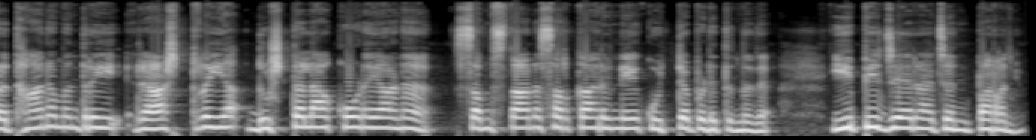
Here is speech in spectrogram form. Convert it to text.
പ്രധാനമന്ത്രി രാഷ്ട്രീയ ദുഷ്ടലാക്കോടെയാണ് സംസ്ഥാന സർക്കാരിനെ കുറ്റപ്പെടുത്തുന്നത്. ഇ പി ജയരാജൻ പറഞ്ഞു.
